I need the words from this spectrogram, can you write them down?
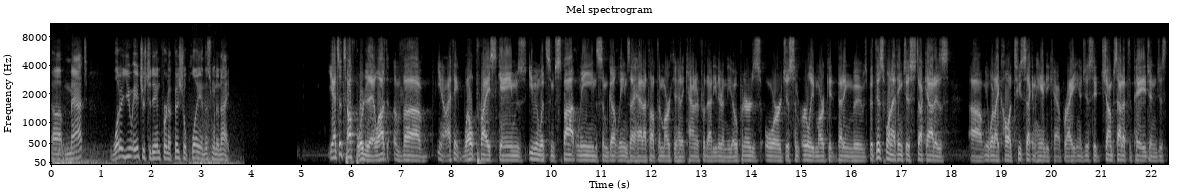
Uh, Matt, what are you interested in for an official play in this one tonight? Yeah, it's a tough board today. A lot of, uh, you know, I think well-priced games, even with some spot leans, some gut leans I had. I thought the market had accounted for that either in the openers or just some early market betting moves. But this one, I think, just stuck out as um, what I call a two-second handicap, right? You know, just it jumps out at the page and just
